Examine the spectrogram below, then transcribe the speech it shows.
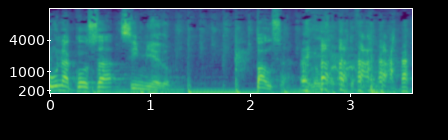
una cosa sin miedo. Pausa.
